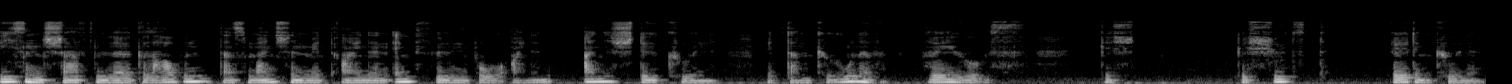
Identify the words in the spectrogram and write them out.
Wissenschaftler glauben, dass Menschen mit einer Impfung vor einer Ansteckung mit dem Coronavirus geschützt werden können.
